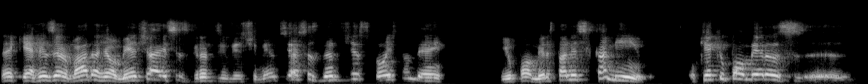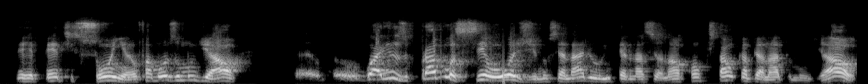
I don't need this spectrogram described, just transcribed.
né, que é reservada realmente a esses grandes investimentos e a essas grandes gestões também. E o Palmeiras está nesse caminho. O que é que o Palmeiras, eh, de repente, sonha? O famoso Mundial. Eh, Guarizo, para você hoje, no cenário internacional, conquistar um campeonato mundial,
